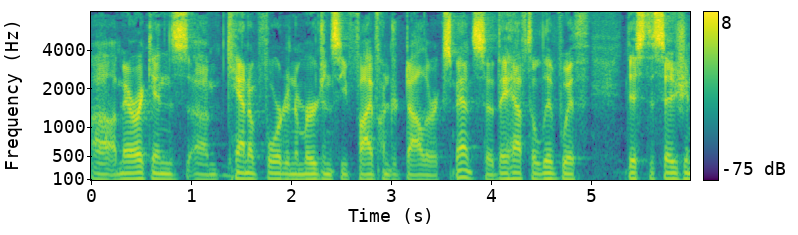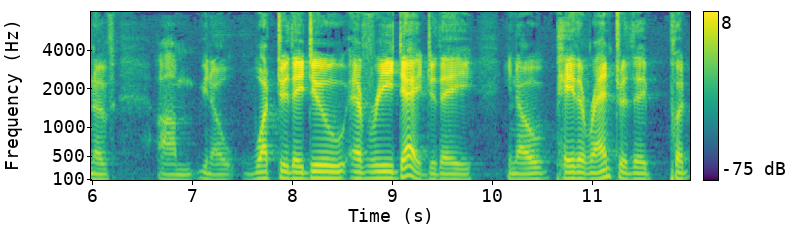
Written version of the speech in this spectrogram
uh, Americans um, can't afford an emergency five hundred dollar expense, so they have to live with this decision of um, you know what do they do every day? Do they you know pay the rent or they put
